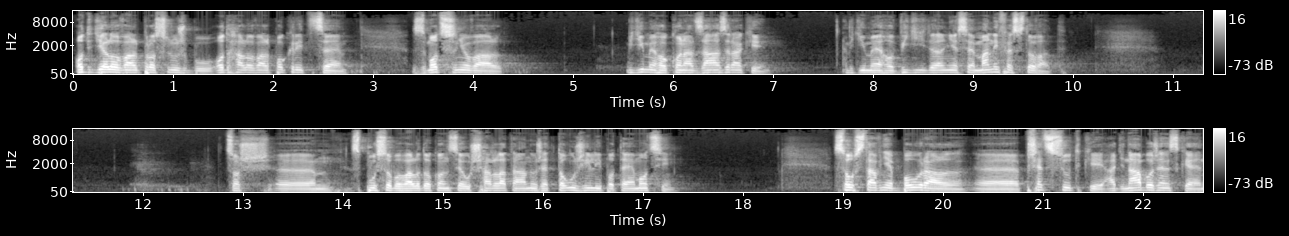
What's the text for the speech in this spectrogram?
Odděloval pro službu, odhaloval pokrytce, zmocňoval. Vidíme ho konat zázraky. Vidíme ho viditelně se manifestovat. Což e, způsobovalo dokonce u šarlatánů, že toužili po té moci soustavně boural e, předsudky, ať náboženské,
